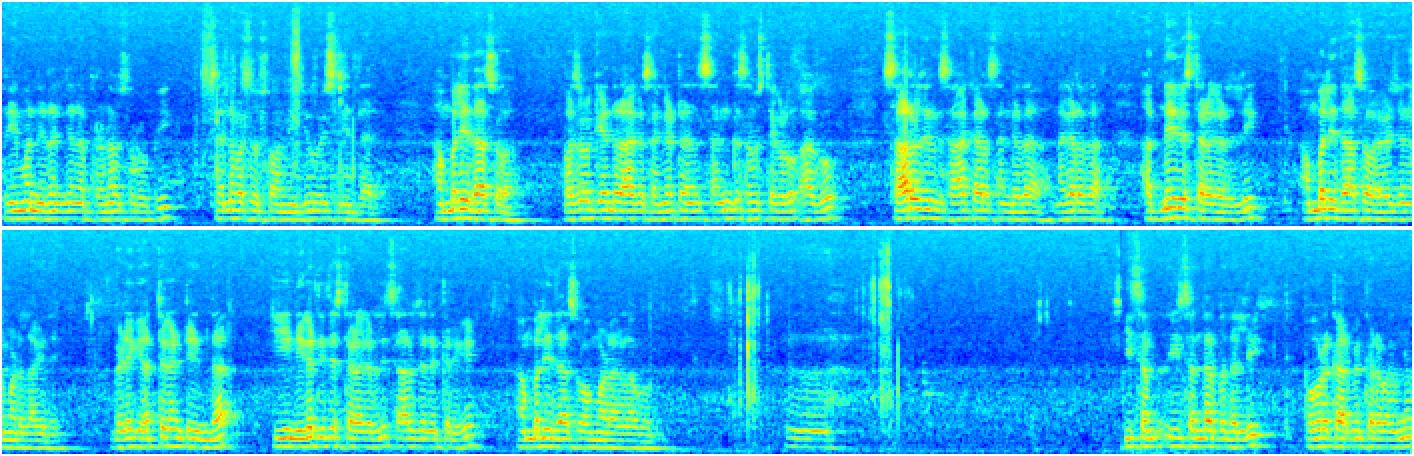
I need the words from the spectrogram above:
ಶ್ರೀಮನ್ ನಿರಂಜನ ಪ್ರಣವ ಸ್ವರೂಪಿ ಚನ್ನಬಸವ ಸ್ವಾಮೀಜಿ ವಹಿಸಲಿದ್ದಾರೆ. ಅಂಬಲಿ ದಾಸೋಹ ಬಸವ ಕೇಂದ್ರ ಹಾಗೂ ಸಂಘಟನೆ ಸಂಘ ಸಂಸ್ಥೆಗಳು ಹಾಗೂ ಸಾರ್ವಜನಿಕ ಸಹಕಾರ ಸಂಘದ ನಗರದ ಹದಿನೈದು ಸ್ಥಳಗಳಲ್ಲಿ ಅಂಬಲಿ ದಾಸೋಹ ಆಯೋಜನೆ ಮಾಡಲಾಗಿದೆ. ಬೆಳಗ್ಗೆ ಹತ್ತು ಗಂಟೆಯಿಂದ ಈ ನಿಗದಿತ ಸ್ಥಳಗಳಲ್ಲಿ ಸಾರ್ವಜನಿಕರಿಗೆ ಅಂಬಲಿ ದಾಸೋಹ ಮಾಡಲಾಗುವುದು ಈ ಸಂ, ಈ ಸಂದರ್ಭದಲ್ಲಿ ಪೌರ ಕಾರ್ಮಿಕರನ್ನು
